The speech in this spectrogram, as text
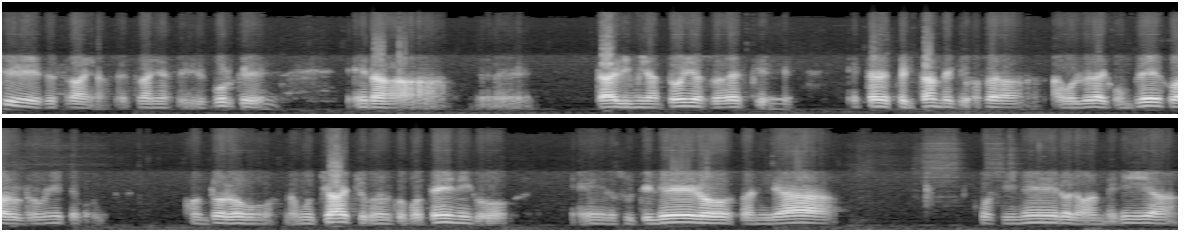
Sí, se extraña, se extraña, sí, porque era eh, cada eliminatoria, sabes que estar expectante que vas a, a volver al complejo, al reunirte con, con todos los, los muchachos, con el cuerpo técnico, eh, los utileros, sanidad, cocinero, lavandería,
